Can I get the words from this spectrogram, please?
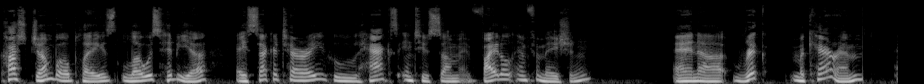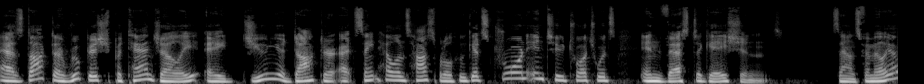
Cush Jumbo plays Lois Habiba, a secretary who hacks into some vital information, and uh, Rik Makarem as Dr. Rupesh Patanjali, a junior doctor at St. Helens Hospital who gets drawn into Torchwood's investigations. Sounds familiar?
